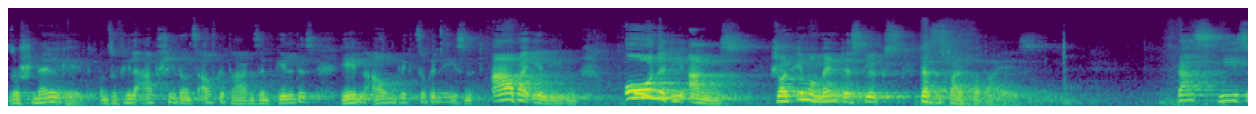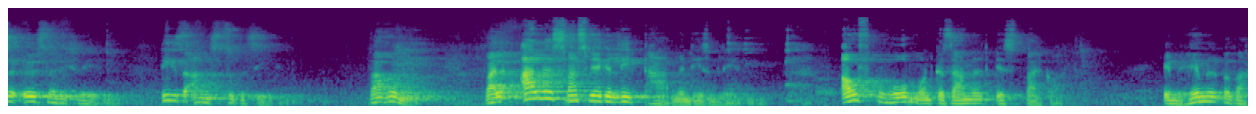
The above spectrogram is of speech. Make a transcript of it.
so schnell geht und so viele Abschiede uns aufgetragen sind, gilt es, jeden Augenblick zu genießen. Aber ihr Lieben, ohne die Angst, schon im Moment des Glücks, dass es bald vorbei ist. Das hieße österlich leben, diese Angst zu besiegen. Warum? Weil alles, was wir geliebt haben in diesem Leben, aufgehoben und gesammelt ist bei Gott, im Himmel bewahrt.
